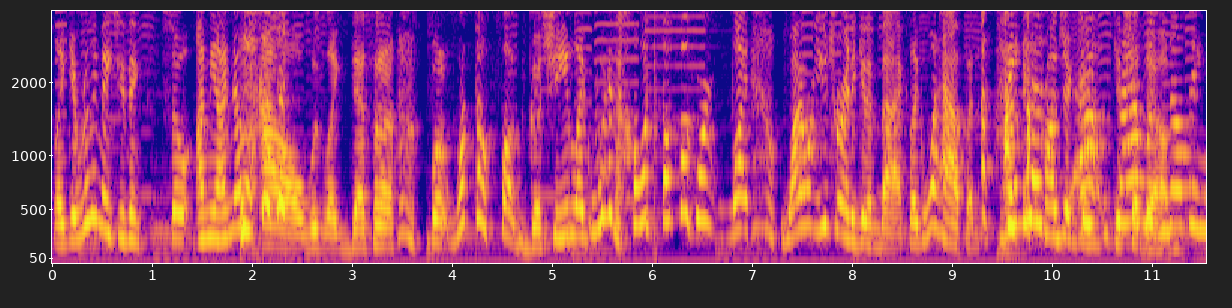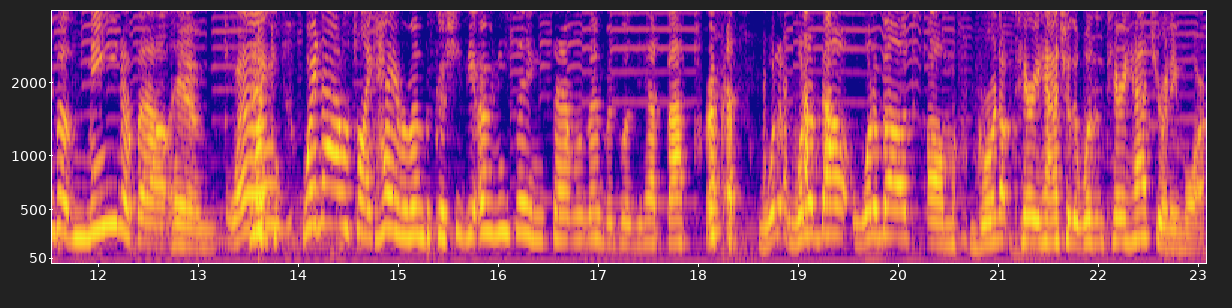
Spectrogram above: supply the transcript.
Like, it really makes you think. So, I mean, I know Al was like dead, so, but what the fuck, Gushie? Like, where the, what the fuck were, why, why weren't you trying to get him back? Like, what happened? How did this project go, Al- get Sam shut was nothing but mean about him. well, Like when I was like, "Hey, remember Gushie?" The only thing Sam remembered was he had bad breath. What, what about, what about, um, grown up Teri Hatcher that wasn't Teri Hatcher anymore?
